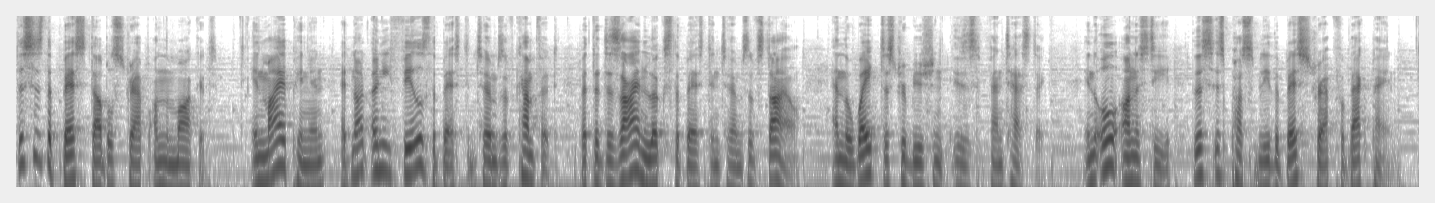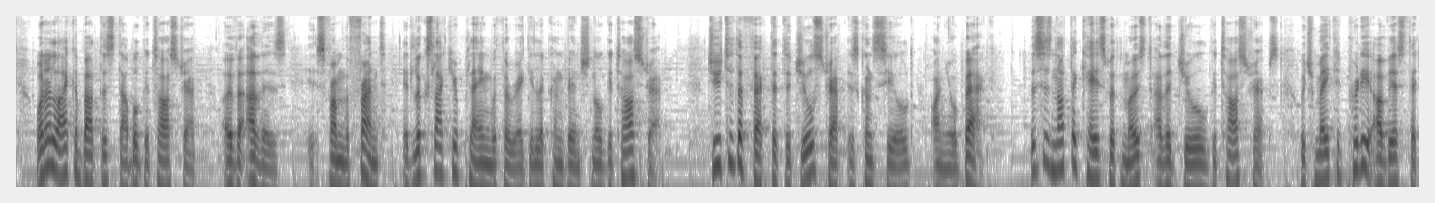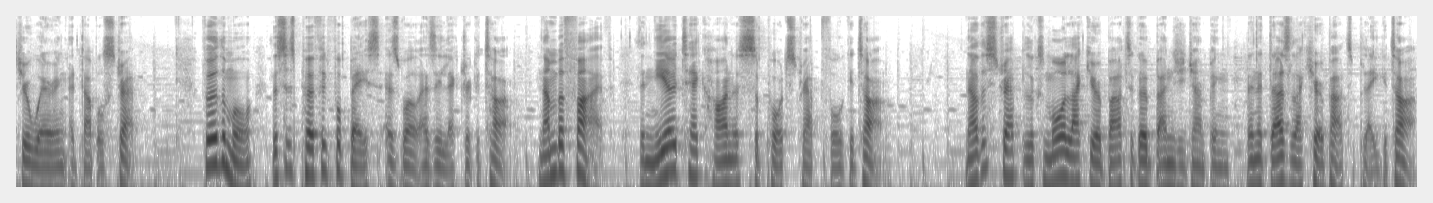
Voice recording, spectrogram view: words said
This is the best double strap on the market. In my opinion, it not only feels the best in terms of comfort, but the design looks the best in terms of style, and the weight distribution is fantastic. In all honesty, this is possibly the best strap for back pain. What I like about this double guitar strap over others is from the front, it looks like you're playing with a regular conventional guitar strap, due to the fact that the dual strap is concealed on your back. This is not the case with most other dual guitar straps, which make it pretty obvious that you're wearing a double strap. Furthermore, this is perfect for bass as well as electric guitar. Number 5. The Neotech Harness Support Strap for Guitar. Now this strap looks more like you're about to go bungee jumping than it does like you're about to play guitar.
